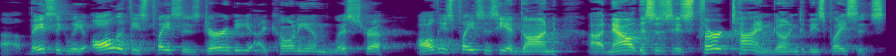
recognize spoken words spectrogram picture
uh, basically, all of these places Derbe, Iconium, Lystra, all these places he had gone. Uh, now, this is his third time going to these places.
